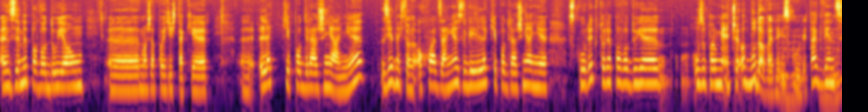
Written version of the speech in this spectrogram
Enzymy powodują, e, można powiedzieć, takie e, lekkie podrażnianie, z jednej strony ochładzanie, z drugiej lekkie podrażnianie skóry, które powoduje uzupełnienie, czy odbudowę tej skóry, tak? Więc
